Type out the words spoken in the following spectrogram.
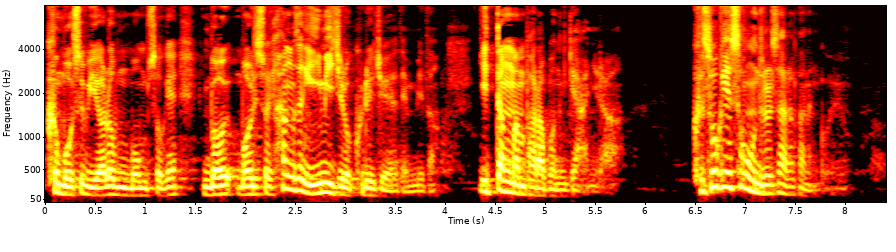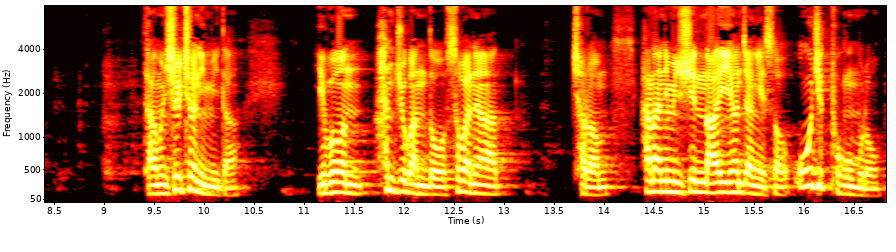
그 모습이 여러분 몸 속에 머릿속에 항상 이미지로 그려져야 됩니다. 이 땅만 바라보는 게 아니라 그 속에서 오늘을 살아가는 거예요. 다음은 실천입니다. 이번 한 주간도 서바냐 처럼 하나님이 주신 나의 현장에서 오직 복음으로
